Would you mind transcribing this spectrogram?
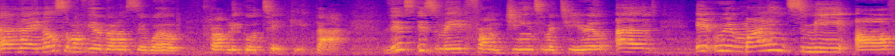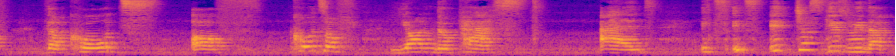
And I know some of you are going to say, well, probably go take it back. This is made from jeans material and it reminds me of the coats of coats of yonder past and it's it's it just gives me that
